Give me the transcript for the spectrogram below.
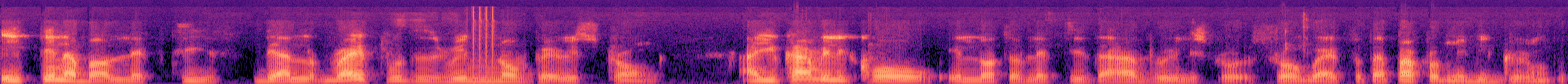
a thing about lefties. Their right foot is really not very strong. And you can't really call a lot of lefties that have really strong, strong right foot, apart from maybe Greenwood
